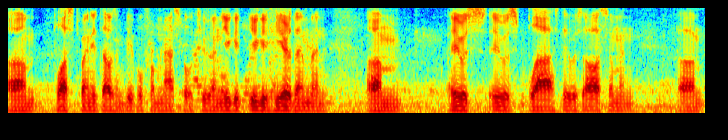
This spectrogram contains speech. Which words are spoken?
um, plus 20,000 people from Nashville too, and you could you could hear them, and um, it was it was blast, it was awesome, and um,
